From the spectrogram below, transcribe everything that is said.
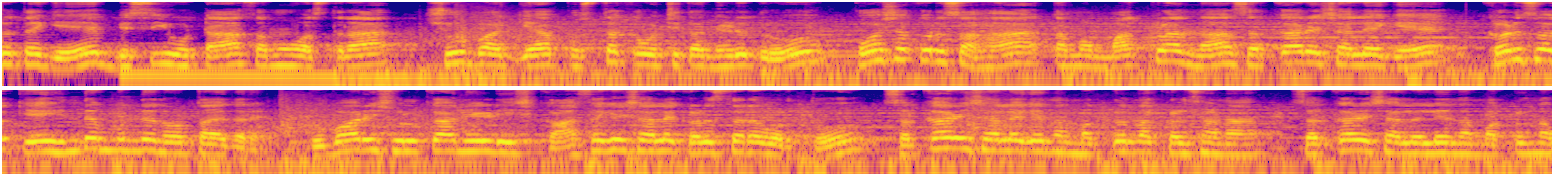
ಜೊತೆಗೆ ಬಿಸಿ ಊಟ, ಸಮವಸ್ತ್ರ, ಶೂಭಾಗ್ಯ, ಪುಸ್ತಕ ಉಚಿತ ನೀಡಿದ್ರು ಪೋಷಕರು ಸಹ ತಮ್ಮ ಮಕ್ಕಳನ್ನ ಸರ್ಕಾರಿ ಶಾಲೆಗೆ ಕಳಿಸೋಕೆ ಹಿಂದೆ ಮುಂದೆ ನೋಡ್ತಾ ಇದ್ದಾರೆ. ದುಬಾರಿ ಶುಲ್ಕ ನೀಡಿ ಖಾಸಗಿ ಶಾಲೆ ಕಳಿಸ್ತಾರೆ ಹೊರತು ಸರ್ಕಾರಿ ಶಾಲೆಗೆ ನಮ್ಮ ಮಕ್ಕಳನ್ನ ಕಳ್ಸೋಣ, ಸರ್ಕಾರಿ ಶಾಲೆಯಲ್ಲಿ ನಮ್ಮ ಮಕ್ಕಳನ್ನ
